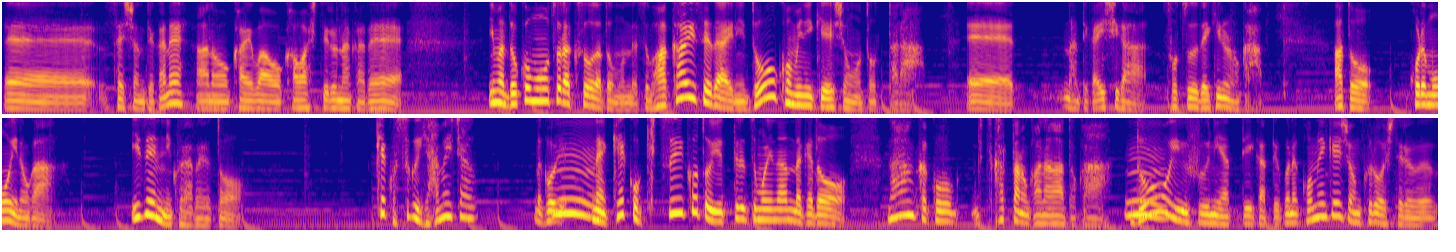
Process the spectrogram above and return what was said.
えー、セッションというかねあの会話を交わしている中で今どこもおそらくそうだと思うんです。若い世代にどうコミュニケーションを取ったら、えー、なんていうか意思が疎通できるのか。あとこれも多いのが以前に比べると結構すぐ辞めちゃうこういう、ね、結構きついことを言ってるつもりなんだけどなんかこうきつかったのかなとか、うん、どういうふうにやっていいかっていうこれ、ね、コミュニケーション苦労してる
